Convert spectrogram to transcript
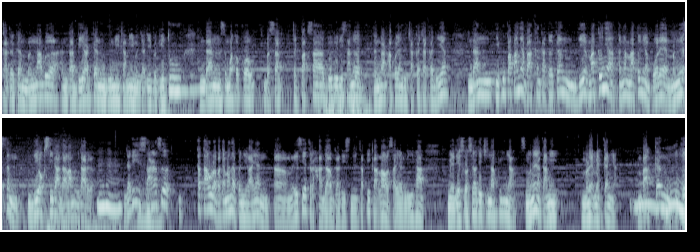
Katakan mengapa anda biarkan bumi kami menjadi begitu dan semua tokoh besar terpaksa duduk di sana dengar apa yang dicakap-cakap dia dan ibu bapanya bahkan katakan dia matanya dengan matanya boleh mengesan dioksida dalam udara. Mhm. Jadi saya rasa tak tahulah bagaimana penilaian uh, Malaysia terhadap gadis ini. Tapi kalau saya lihat media sosial di China punya, sebenarnya kami meremehkannya. Bahkan kita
